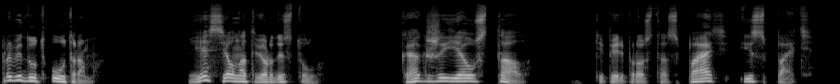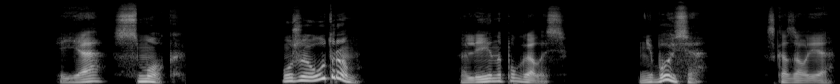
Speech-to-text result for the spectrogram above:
проведут утром. Я сел на твердый стул. Как же я устал. Теперь просто спать и спать. Я смог. Уже утром? Лия напугалась. Не бойся, сказал я.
